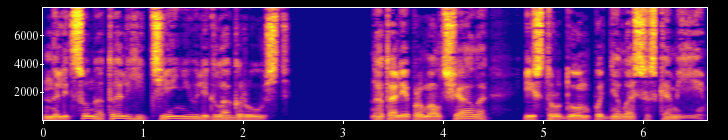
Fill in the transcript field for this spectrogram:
На лицо Натальи тенью легла грусть. Наталья промолчала и с трудом поднялась со скамьи.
